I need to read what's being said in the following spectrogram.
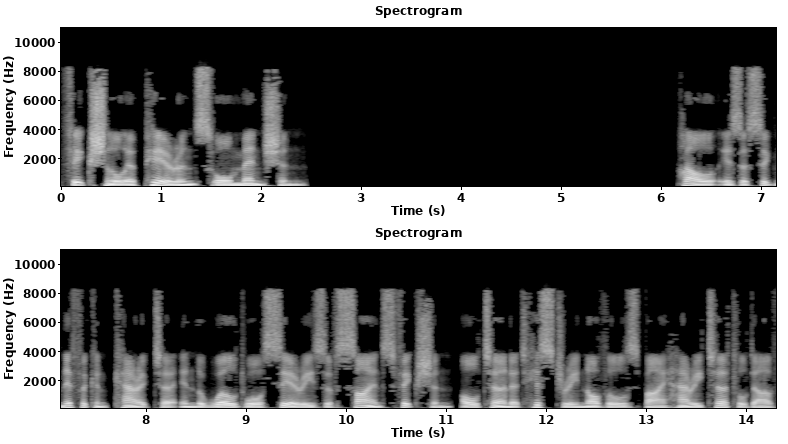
Fictional appearance or mention Hull is a significant character in the World War series of science fiction, alternate history novels by Harry Turtledove,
